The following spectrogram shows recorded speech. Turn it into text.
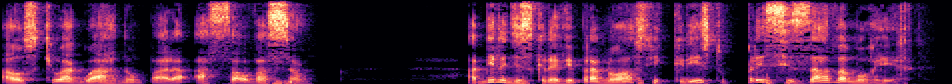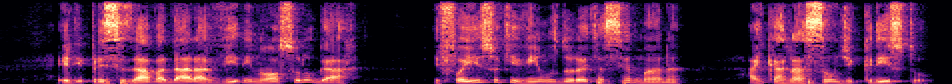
aos que o aguardam para a salvação. A Bíblia descreve para nós que Cristo precisava morrer. Ele precisava dar a vida em nosso lugar. E foi isso que vimos durante a semana a encarnação de Cristo,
